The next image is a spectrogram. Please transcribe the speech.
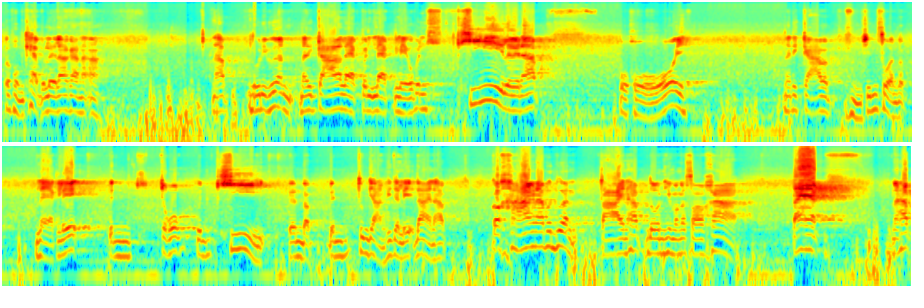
เออผมแคปไปเลยแล้วกันนะอะ นะครับ ดูดิเพื่อนนาฬิกาแหลกเป็นแหลกเหลวเป็นขี้เลยนะครับ โอ้โหนาฬิกาแบบชิ้นส่วนแบบแหลกเละเป็นโจ๊กเป็นขี้เป็นแบบเป็นทุกอย่างที่จะเละได้นะครับ ก็ค้างนะเพื่อนๆตายนะครับ โดนฮิมังกซอฆ่า แตกนะครับ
